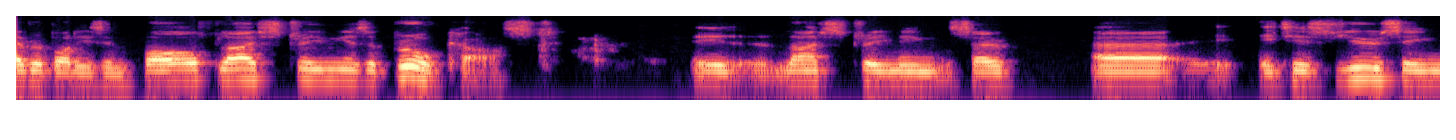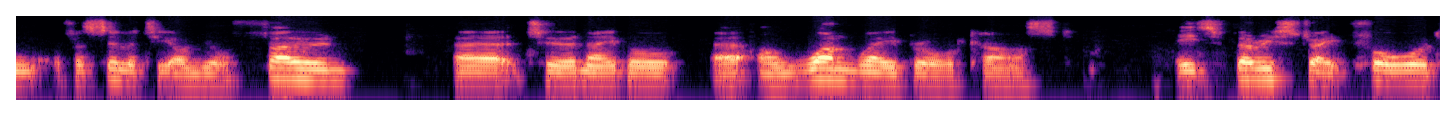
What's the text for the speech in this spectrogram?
everybody's involved, live streaming is a broadcast. It, live streaming, so uh, it is using a facility on your phone uh, to enable uh, a one-way broadcast. It's very straightforward.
